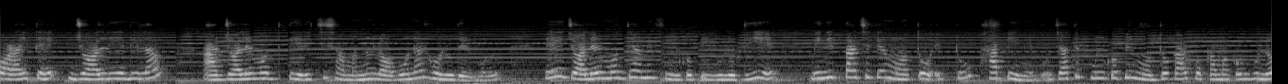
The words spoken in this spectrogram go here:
কড়াইতে জল দিয়ে দিলাম, আর জলের মধ্যে দিয়ে দিচ্ছি সামান্য লবণ আর হলুদের গুঁড়ো। এই জলের মধ্যে আমি ফুলকপিগুলো দিয়ে মিনিট পাঁচেকের মতো একটু ভাপিয়ে নেব, যাতে ফুলকপির মধ্যকার পোকামাকড়গুলো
